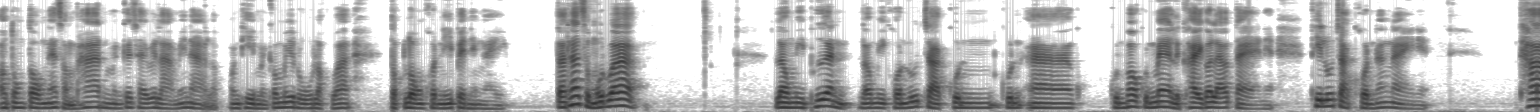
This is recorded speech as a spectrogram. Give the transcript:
เอาตรงๆนะสัมภาษณ์มันก็ใช้เวลาไม่นานหรอกบางทีมันก็ไม่รู้หรอกว่าตกลงคนนี้เป็นยังไง แต่ถ้าสมมุติว่า เรามีเพื่อนเรามีคนรู้จักคุณคุณอาคุณพ่อคุณแม่หรือใครก็แล้วแต่เนี่ยที่รู้จักคนข้างในเนี่ยถ้า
